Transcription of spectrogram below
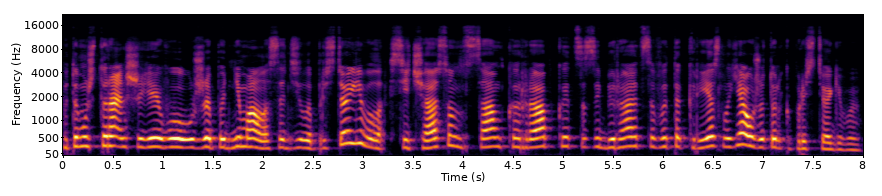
Потому что раньше я его уже поднимала, садила, пристегивала. Сейчас он сам карабкается, забирается в это кресло. Я уже только пристегиваю.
